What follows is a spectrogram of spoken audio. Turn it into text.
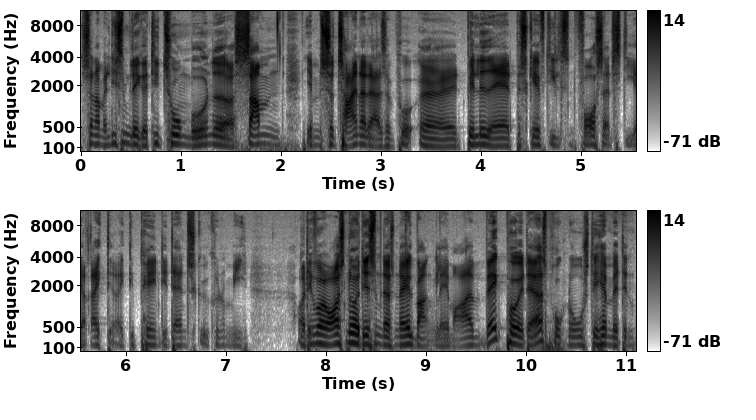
så når man ligesom lægger de to måneder sammen, jamen, så tegner det altså på øh, et billede af, at beskæftigelsen fortsat stiger rigtig, rigtig pænt i dansk økonomi. Og det var jo også noget af det, som Nationalbanken lagde meget vægt på i deres prognose, det her med den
